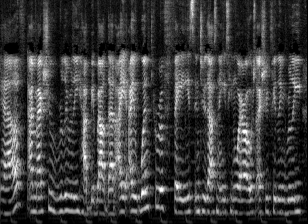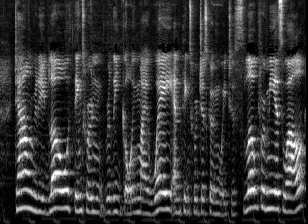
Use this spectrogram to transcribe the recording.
have. I'm actually really, really happy about that. I, I went through a phase in 2018 where I was actually feeling really down, really low. Things weren't really going my way and things were just going way too slow for me as well.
